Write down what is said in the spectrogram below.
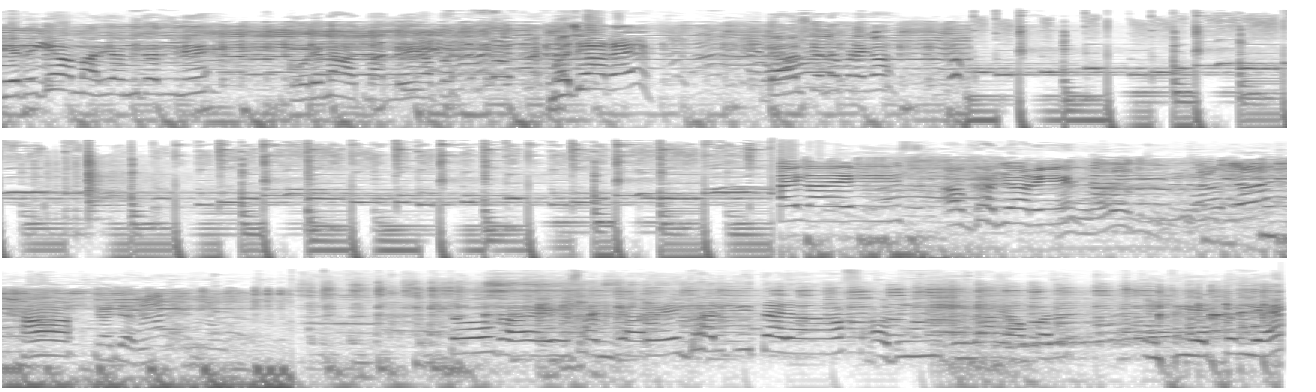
ये देखिए हमारी अमिता दी ने घोड़े में हाथ मार लिया यहाँ पर। मज़ा आ रहा है? डांस करना पड़ेगा। घर जा रहे हैं? घर जा रहे तो गाइस हम जा रहे हैं घर की तरफ़। अभी दूल्हा यहाँ पर एंट्री गेट पर ही है।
